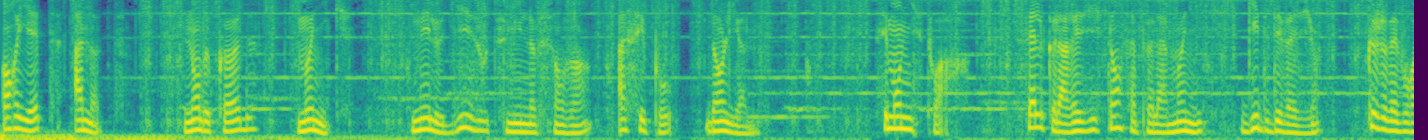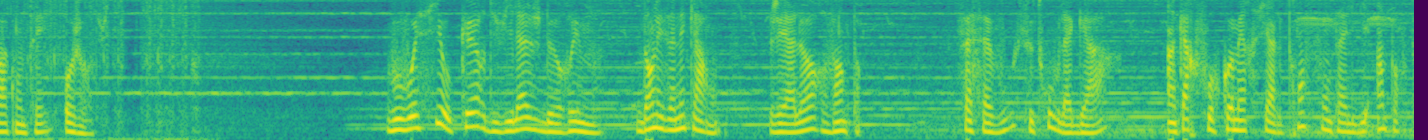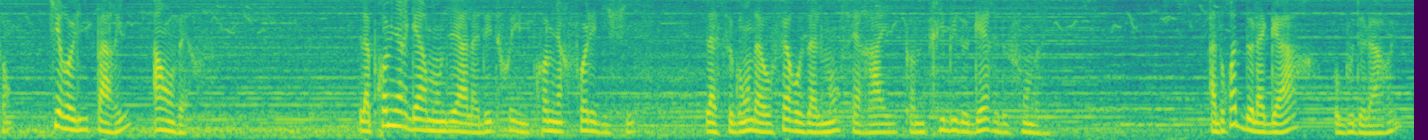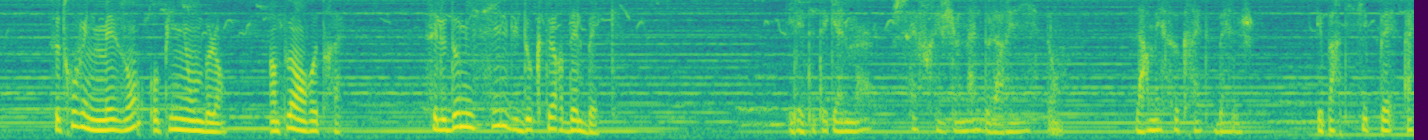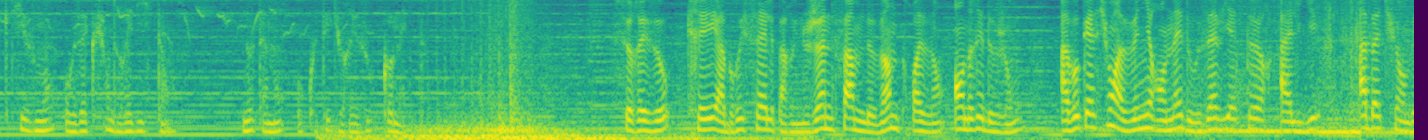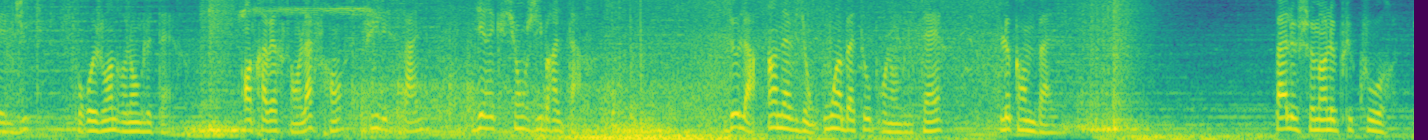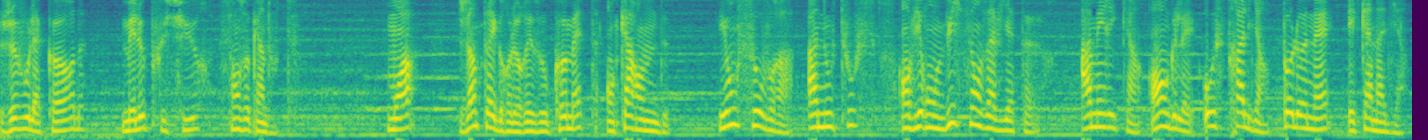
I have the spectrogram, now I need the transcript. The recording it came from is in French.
Henriette Anotte. Nom de code Monique. Née le 10 août 1920 à Cepo, dans Lyon. C'est mon histoire, celle que la résistance appela Monique, guide d'évasion, que je vais vous raconter aujourd'hui. Vous voici au cœur du village de Rhume, dans les années 40. J'ai alors 20 ans. Face à vous se trouve la gare, un carrefour commercial transfrontalier important qui relie Paris à Anvers. La Première Guerre mondiale a détruit une première fois l'édifice, la seconde a offert aux Allemands ses rails comme tribut de guerre et de fonderie. À droite de la gare, au bout de la rue, se trouve une maison au pignon blanc, un peu en retrait. C'est le domicile du docteur Delbecq. Il était également chef régional de la résistance, l'armée secrète belge, et participait activement aux actions de résistance, notamment aux côtés du réseau Comet. Ce réseau, créé à Bruxelles par une jeune femme de 23 ans, André Dejon, a vocation à venir en aide aux aviateurs alliés abattus en Belgique pour rejoindre l'Angleterre, en traversant la France puis l'Espagne, direction Gibraltar. De là, un avion ou un bateau pour l'Angleterre, le camp de base. Pas le chemin le plus court, je vous l'accorde, mais le plus sûr, sans aucun doute. Moi, j'intègre le réseau Comet en 42 et on sauvera, à nous tous, environ 800 aviateurs, américains, anglais, australiens, polonais et canadiens.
